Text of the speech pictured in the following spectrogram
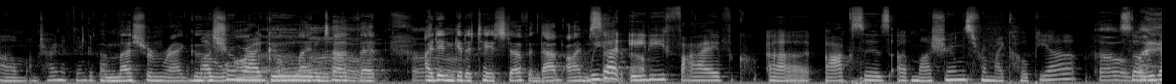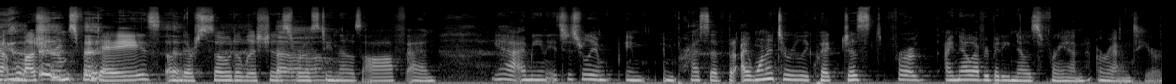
Um, I'm trying to think of a mushroom ragu, Mushroom on ragu. polenta that I didn't get a taste of, and that I'm We sad got about. 85 uh, boxes of mushrooms from Mycopia. Oh, so we got mushrooms for days. And they're so delicious, roasting those off. And yeah, I mean, it's just really im- im- impressive. But I wanted to really quick, just for, I know everybody knows Fran around here,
